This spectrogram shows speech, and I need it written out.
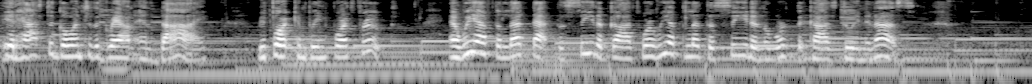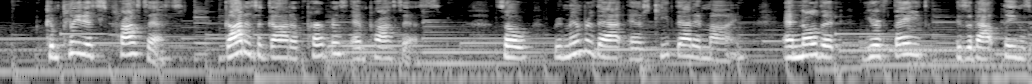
It has to go into the ground and die before it can bring forth fruit. And we have to let that, the seed of God's word, we have to let the seed and the work that God's doing in us complete its process. God is a God of purpose and process. So remember that as keep that in mind and know that your faith is about things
